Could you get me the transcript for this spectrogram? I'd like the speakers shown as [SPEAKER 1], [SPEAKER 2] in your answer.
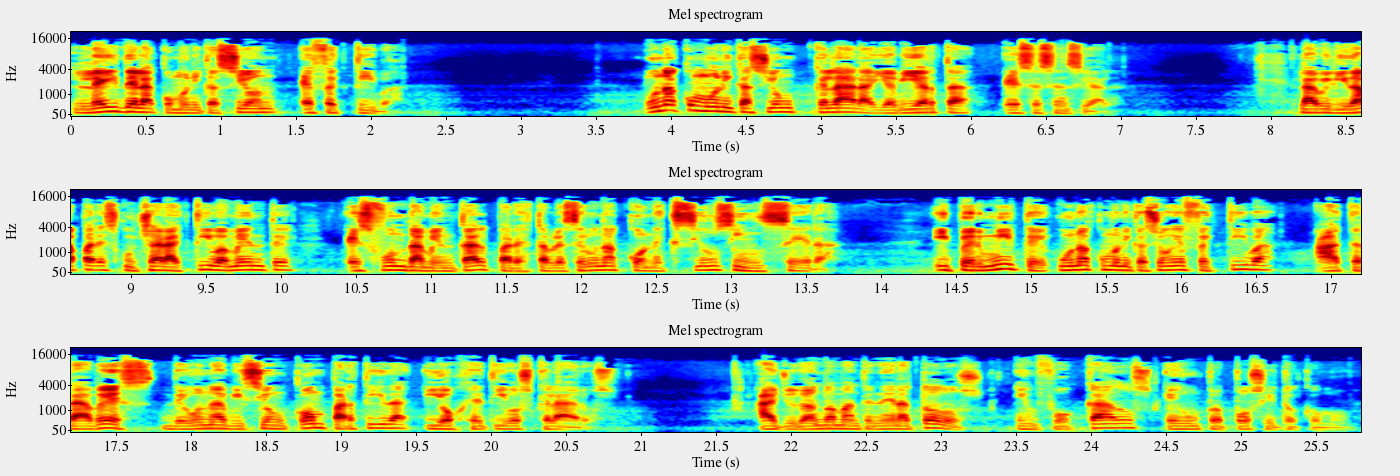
[SPEAKER 1] Ley de la comunicación efectiva. Una comunicación clara y abierta es esencial. La habilidad para escuchar activamente es fundamental para establecer una conexión sincera y permite una comunicación efectiva a través de una visión compartida y objetivos claros, ayudando a mantener a todos enfocados en un propósito común.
